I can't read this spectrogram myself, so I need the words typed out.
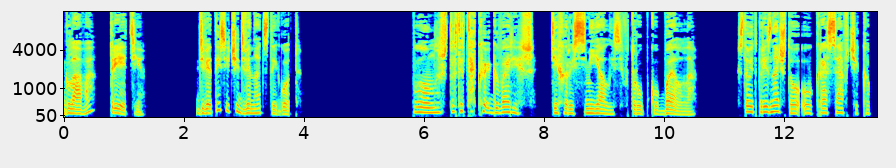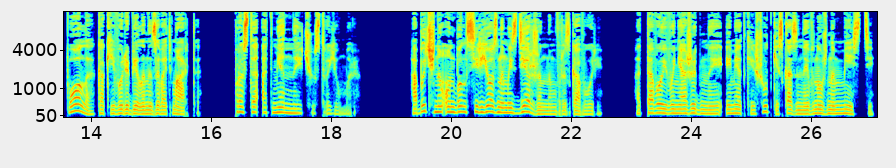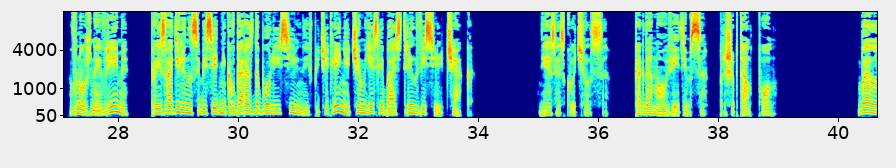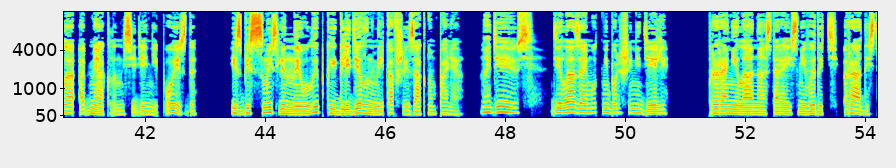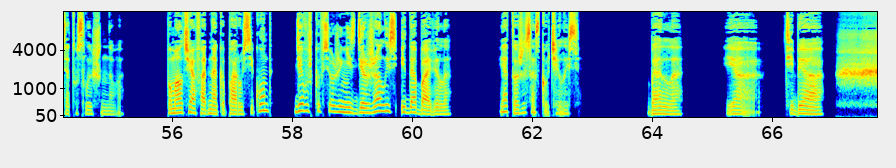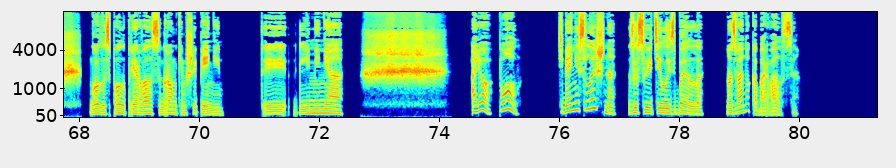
Глава третья. 2012 год. «Пол, ну что ты такое говоришь?» — тихо рассмеялась в трубку Белла. Стоит признать, что у красавчика Пола, как его любила называть Марта, просто отменное чувство юмора. Обычно он был серьезным и сдержанным в разговоре. Оттого его неожиданные и меткие шутки, сказанные в нужном месте, в нужное время, производили на собеседников гораздо более сильные впечатления, чем если бы острил весельчак. «Я соскучился. Когда мы увидимся?» — прошептал Пол. Белла обмякла на сиденье поезда и с бессмысленной улыбкой глядела на мелькавшие за окном поля. «Надеюсь, дела займут не больше недели», — проронила она, стараясь не выдать радость от услышанного. Помолчав, однако, пару секунд, девушка все же не сдержалась и добавила. Я тоже соскучилась. «Белла, я тебя...» Голос Пола прервался громким шипением. «Ты для меня...» «Алло, Пол, тебя не слышно?» — засуетилась Белла, но звонок оборвался.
